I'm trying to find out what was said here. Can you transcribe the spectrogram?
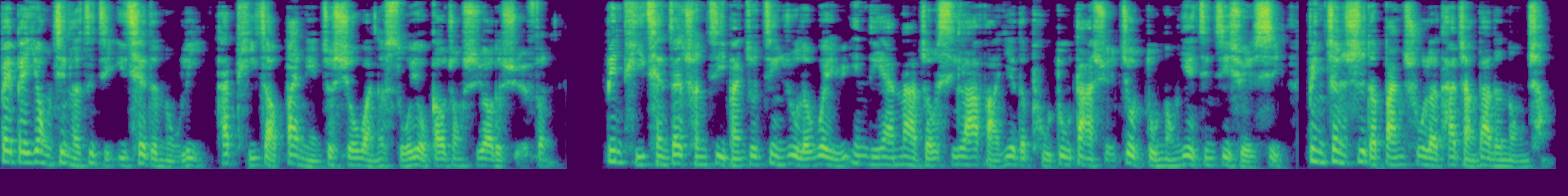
贝贝用尽了自己一切的努力，他提早半年就修完了所有高中需要的学分，并提前在春季班就进入了位于印第安纳州西拉法叶的普渡大学就读农业经济学系，并正式的搬出了他长大的农场。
